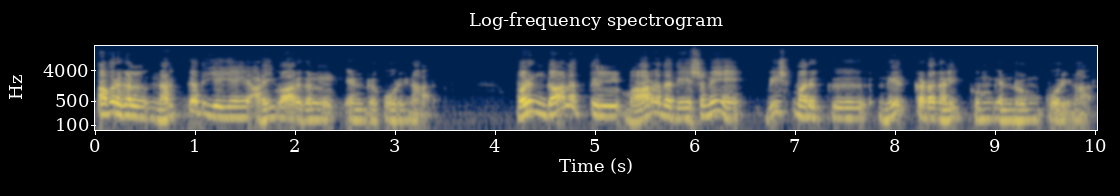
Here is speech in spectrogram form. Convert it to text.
அவர்கள் நற்கதியையே அடைவார்கள் என்று கூறினார். வருங்காலத்தில் பாரத தேசமே பீஷ்மருக்கு நீர்க்கடன் அளிக்கும் என்றும் கூறினார்.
